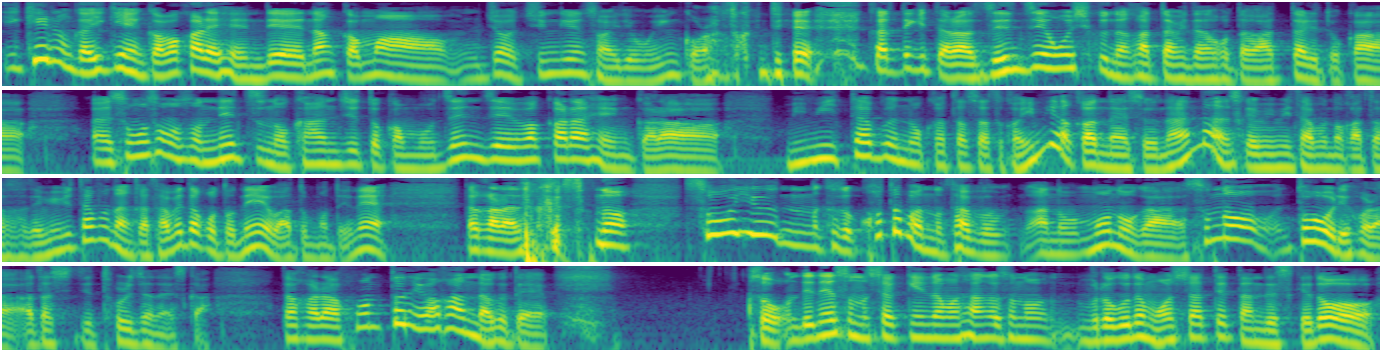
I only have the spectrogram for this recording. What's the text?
いけるんかいけへんか分かれへんで、なんかまあ、じゃあチンゲン菜でもいいんかなとか言って 買ってきたら全然美味しくなかったみたいなことがあったりとか、そもそもその熱の感じとかも全然分からへんから、耳たぶの硬さとか意味わかんないですよ。何なんですか耳たぶの硬さで。耳たぶなんか食べたことねえわと思ってね。だからなんかその、そういうなんか言葉の多分、あの、ものが、その通りほら、私って取るじゃないですか。だから本当に分かんなくて、そう。でね、その借金玉さんがそのブログでもおっしゃってたんですけど、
